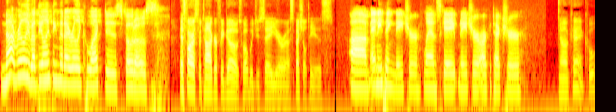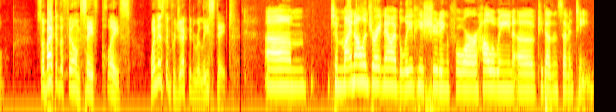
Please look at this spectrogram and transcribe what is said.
not really, but the only thing that I really collect is photos. As far as photography goes, what would you say your uh, specialty is? Um, anything nature, landscape, nature, architecture. Okay, cool. So back to the film Safe Place. When is the projected release date? Um, to my knowledge, right now, I believe he's shooting for Halloween of 2017.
